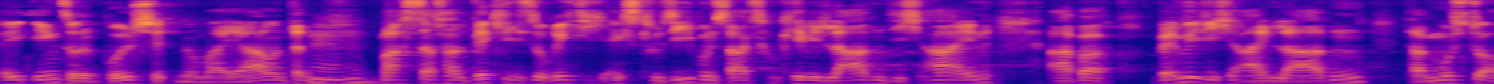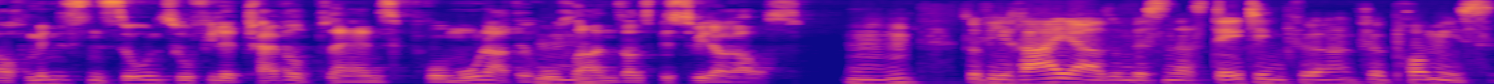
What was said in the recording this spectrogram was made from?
irgend so eine Bullshit-Nummer, ja. Und dann mhm. machst du das halt wirklich so richtig exklusiv und sagst, okay, wir laden dich ein. Aber wenn wir dich einladen, dann musst du auch mindestens so und so viele Travel Plans pro Monat mhm. hochladen, sonst bist du wieder raus. Mhm. So wie Raya, so ein bisschen das Dating für, für Promis.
